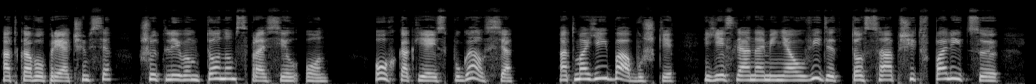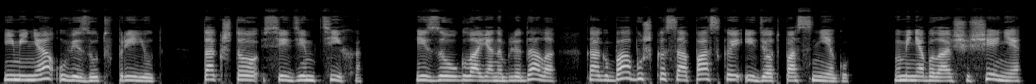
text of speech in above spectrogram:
«От кого прячемся?» — шутливым тоном спросил он. «Ох, как я испугался!» «От моей бабушки. Если она меня увидит, то сообщит в полицию, и меня увезут в приют. Так что сидим тихо». Из-за угла я наблюдала, как бабушка с опаской идет по снегу. У меня было ощущение,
